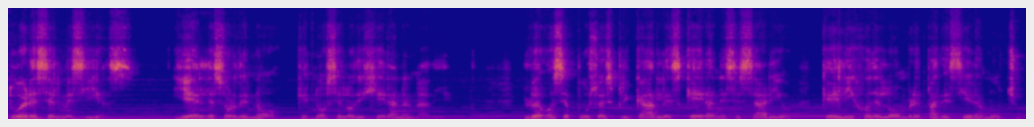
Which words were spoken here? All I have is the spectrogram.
tú eres el Mesías, y él les ordenó que no se lo dijeran a nadie. Luego se puso a explicarles que era necesario que el Hijo del Hombre padeciera mucho,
